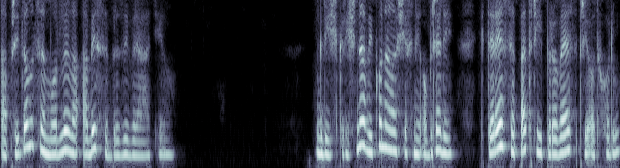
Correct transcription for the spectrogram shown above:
a přitom se modlila, aby se brzy vrátil. Když Krišna vykonal všechny obřady, které se patří provést při odchodu,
